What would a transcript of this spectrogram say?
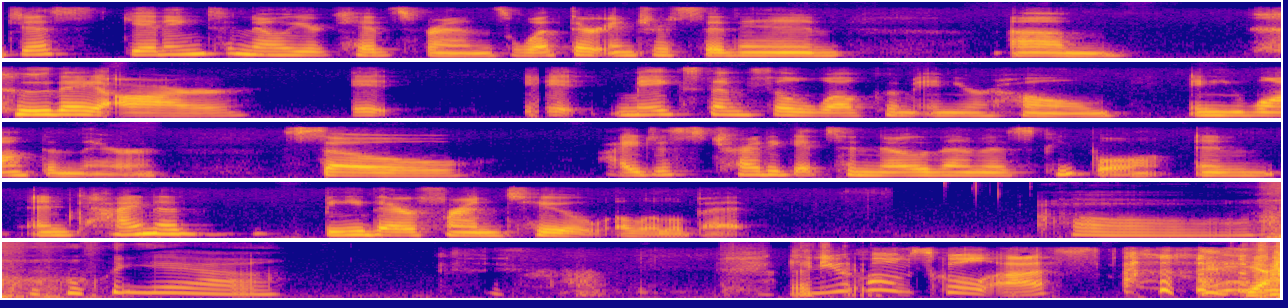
just getting to know your kids friends what they're interested in um, who they are it it makes them feel welcome in your home and you want them there so i just try to get to know them as people and and kind of be their friend too a little bit Oh, yeah. Can That's you good. homeschool us? Yeah.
